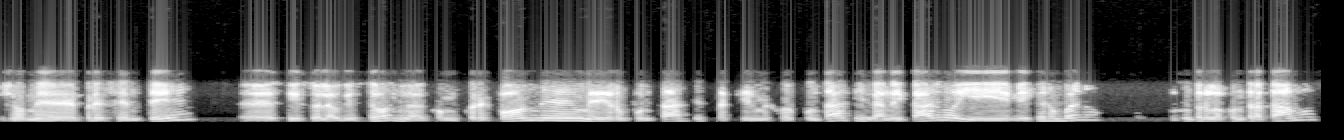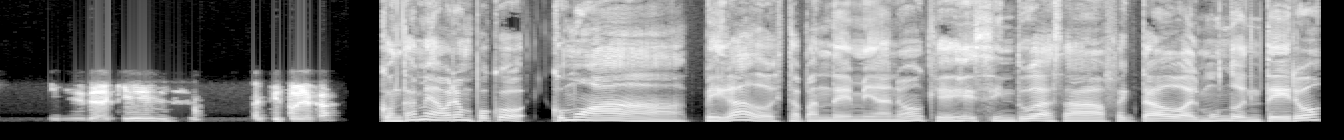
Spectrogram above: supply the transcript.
Yo me presenté, eh, se hizo la audición como corresponde, me dieron puntaje, saqué el mejor puntaje, gané el cargo y me dijeron, bueno, nosotros lo contratamos y de aquí, aquí estoy acá. Contame ahora un poco cómo ha pegado esta pandemia, ¿no? Que sin dudas ha afectado al mundo entero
